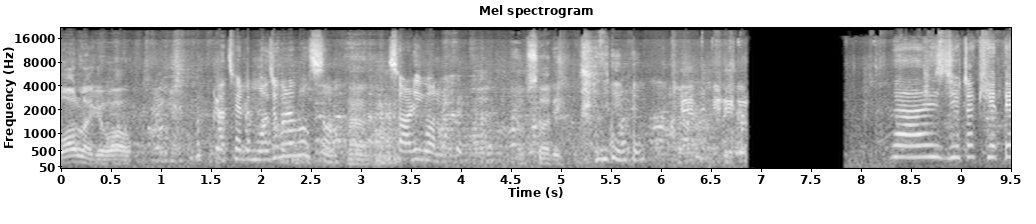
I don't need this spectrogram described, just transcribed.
ওয়াও লাগে ওয়াও। আচ্ছা এটা মজা করে বলছো? হ্যাঁ। সরি বলো। সরি গাইস যেটা খেতে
